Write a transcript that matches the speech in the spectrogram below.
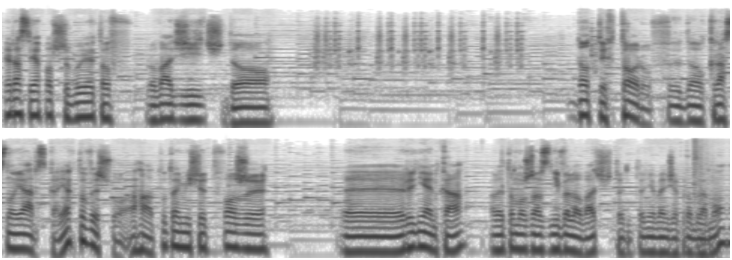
I teraz ja potrzebuję to wprowadzić do do tych torów, do Krasnojarska. Jak to wyszło? Aha, tutaj mi się tworzy yy, rynienka, ale to można zniwelować, to, to nie będzie problemu.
